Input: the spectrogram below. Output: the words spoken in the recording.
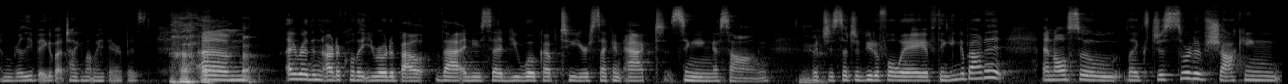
I'm really big about talking about my therapist. Um, I read an article that you wrote about that, and you said you woke up to your second act singing a song, which is such a beautiful way of thinking about it. And also, like, just sort of shocking.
